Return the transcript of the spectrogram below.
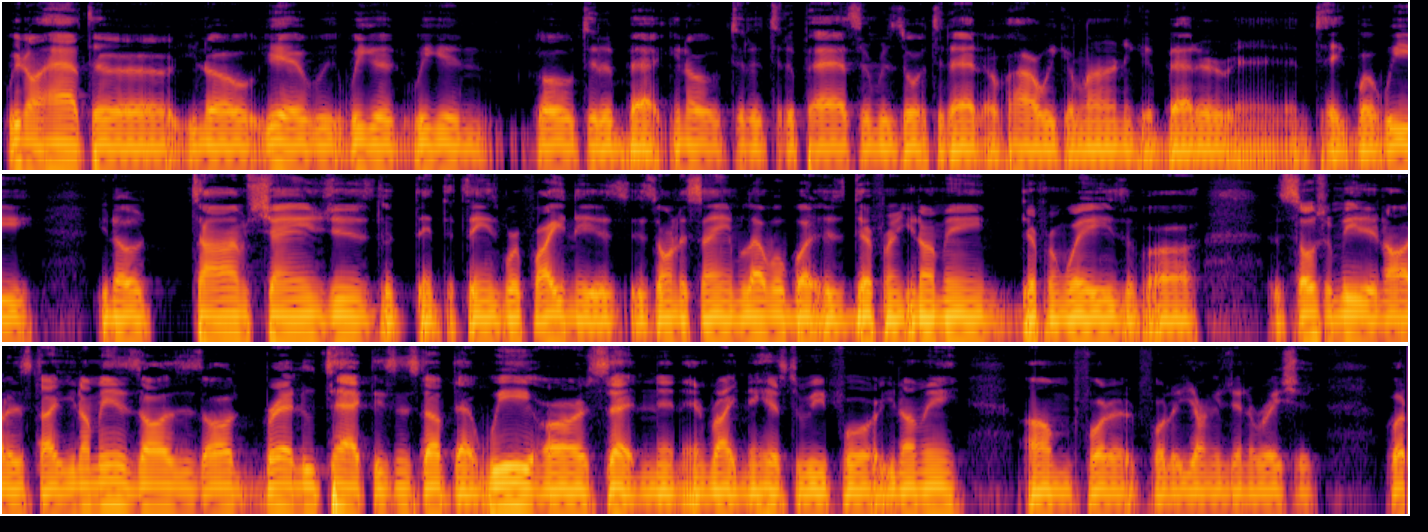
we don't have to, you know, yeah, we we could we can go to the back, you know, to the to the past and resort to that of how we can learn and get better and, and take. But we, you know, times changes. The the, the things we're fighting is is on the same level, but it's different. You know what I mean? Different ways of uh social media and all this stuff. You know what I mean? It's all it's all brand new tactics and stuff that we are setting and, and writing the history for. You know what I mean? Um, for the for the younger generation. But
